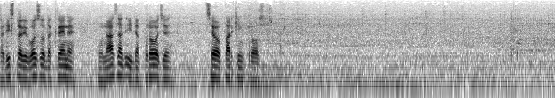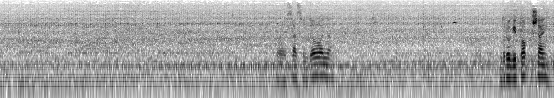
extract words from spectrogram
kad ispravi vozilo da krene unazad i da prođe ceo parking prostor. To je sasvim dovoljno. Drugi pokušaj.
